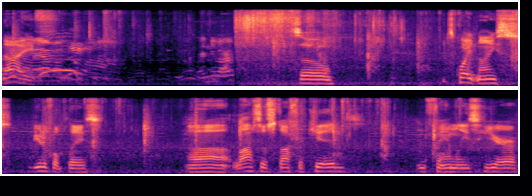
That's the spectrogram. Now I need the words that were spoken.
Nice. So it's quite nice, beautiful place. Uh, lots of stuff for kids and families here.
